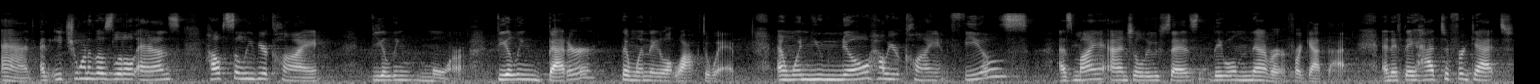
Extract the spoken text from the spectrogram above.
and, and each one of those little ands helps to leave your client feeling more, feeling better than when they walked away. And when you know how your client feels, as Maya Angelou says, they will never forget that. And if they had to forget,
